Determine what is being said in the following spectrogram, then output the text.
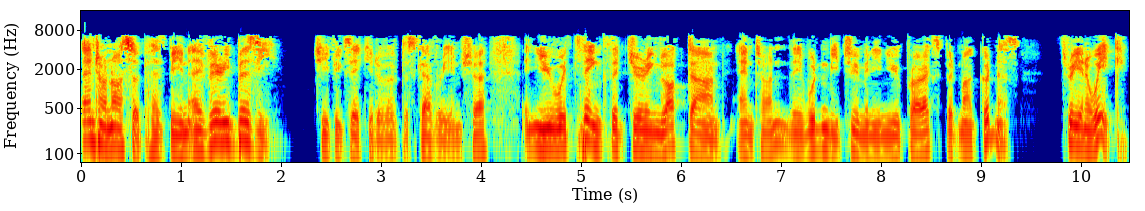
Anton Ossip has been a very busy chief executive of Discovery Insure. You would think that during lockdown, Anton, there wouldn't be too many new products, but my goodness, three in a week.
